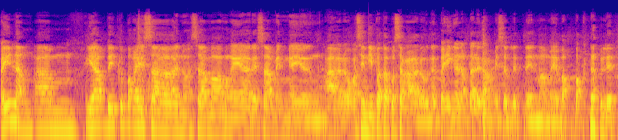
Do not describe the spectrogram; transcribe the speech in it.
Ayun lang, um, i-update ko pa kayo sa ano sa mga mangyayari sa amin ngayong araw kasi hindi pa tapos ang araw. Nagpahinga lang talaga kami saglit din, mamaya bakbak na ulit.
